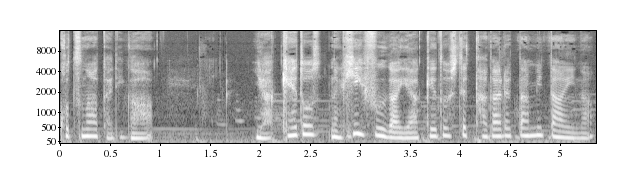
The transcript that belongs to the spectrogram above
骨の辺りがやけど皮膚がやけどしてただれたみたいな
